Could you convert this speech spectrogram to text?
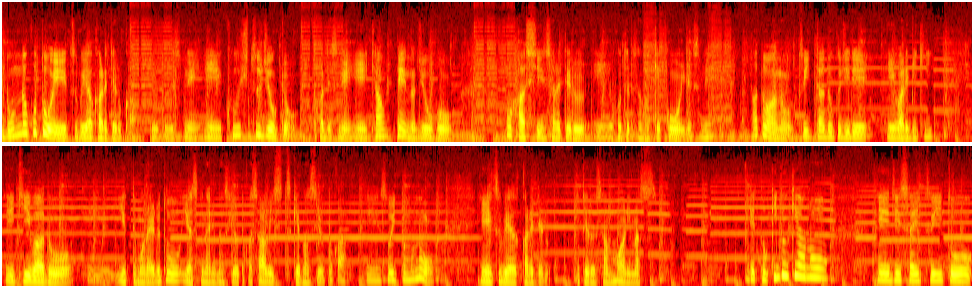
どんなことを、えー、つぶやかれてるかというとですね、え、空室状況とかですね、え、キャンペーンの情報を発信されてる、え、ホテルさんが結構多いですね。あとは、あの、ツイッター独自で、え割引、えキーワードを、え言ってもらえると安くなりますよとか、サービスつけますよとか、えそういったものを、えつぶやかれてるホテルさんもあります。で、時々あの、え、実際ツイート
